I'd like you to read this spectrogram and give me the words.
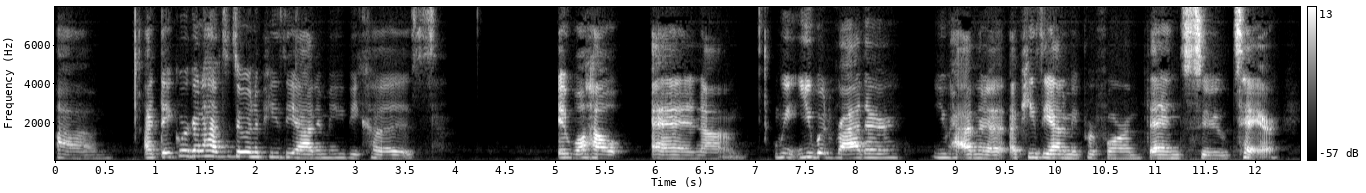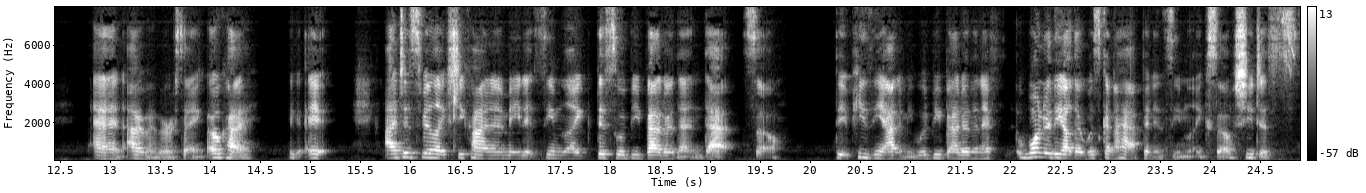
um I think we're going to have to do an episiotomy because it will help and um we you would rather you have a, episiotomy performed than to tear. And I remember saying, okay, it, I just feel like she kind of made it seem like this would be better than that. So the episiotomy would be better than if one or the other was going to happen. It seemed like so. She just,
